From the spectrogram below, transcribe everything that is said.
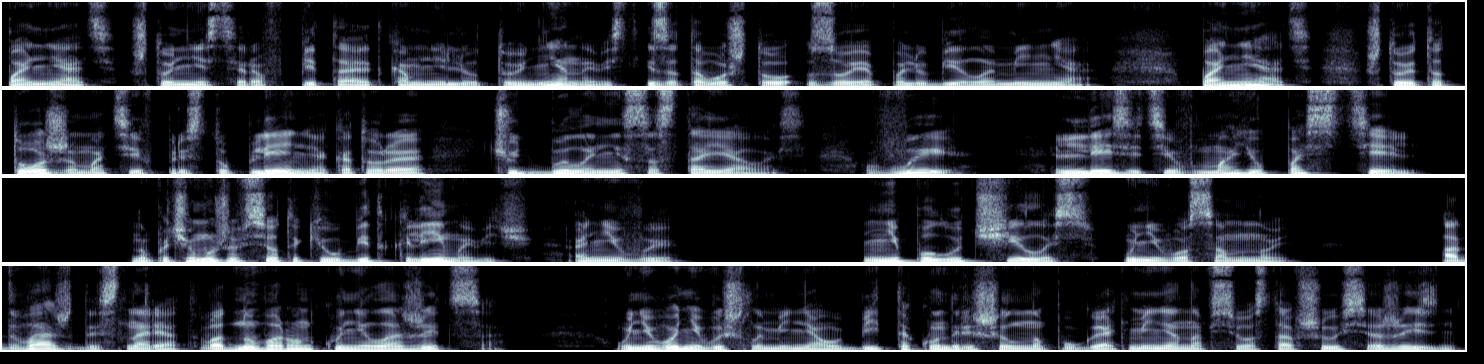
понять, что Нестеров питает ко мне лютую ненависть из-за того, что Зоя полюбила меня, понять, что это тоже мотив преступления, которое чуть было не состоялось, вы лезете в мою постель. Но почему же все-таки убит Климович, а не вы? Не получилось у него со мной. А дважды снаряд в одну воронку не ложится. У него не вышло меня убить, так он решил напугать меня на всю оставшуюся жизнь.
